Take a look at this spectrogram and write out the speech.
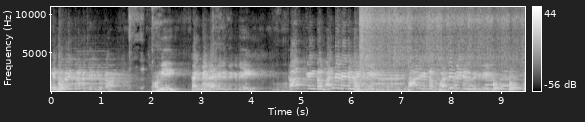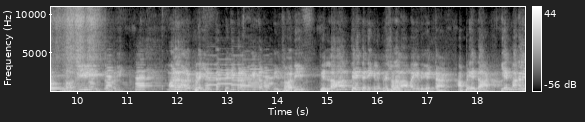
என் மகளை திருமணம் செய்து சொல்றார் சுவாமி கண்ணை வேண்டியது மிகுவே காக்கின்ற மண்ணை வேண்டியது மிகுவே பாடுகின்ற பட்டு வேண்டியது மிகுவே சுவாமி சுவாமி. மனதால் கூட எந்த பெண்ணை நான் தீண்ட மாட்டேன் சுவாமி. எல்லாம் தெரிந்த நீங்கள் இப்படி சொல்லலாமா என்று கேட்டார். அப்படி என்றால் என் மகளை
